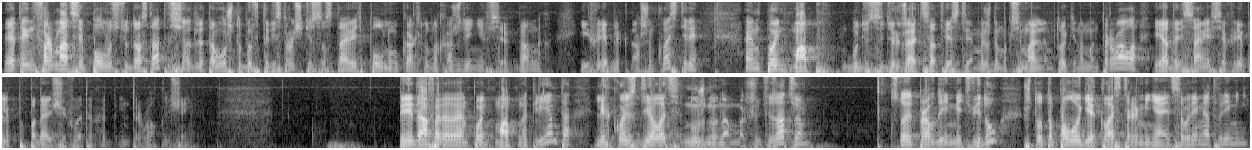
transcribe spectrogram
Этой информации полностью достаточно для того, чтобы в три строчки составить полную карту нахождения всех данных и их реплик в нашем кластере. Endpoint map будет содержать соответствие между максимальным токеном интервала и адресами всех реплик, попадающих в этот интервал ключей. Передав этот endpoint map на клиента, легко сделать нужную нам маршрутизацию. Стоит, правда, иметь в виду, что топология кластера меняется время от времени.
